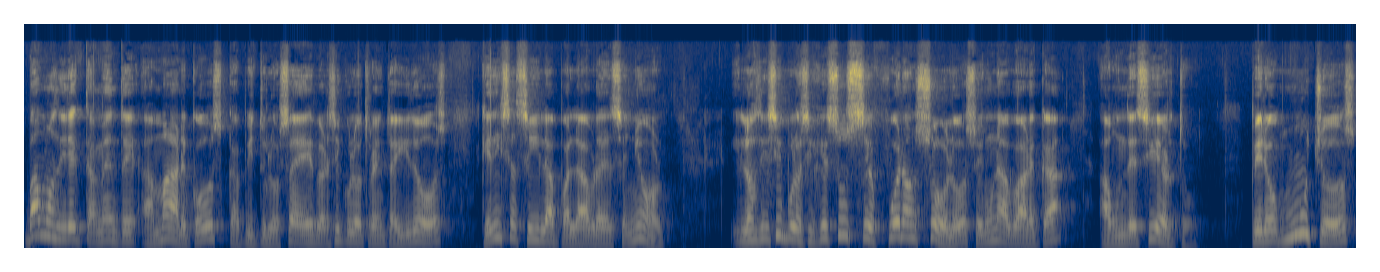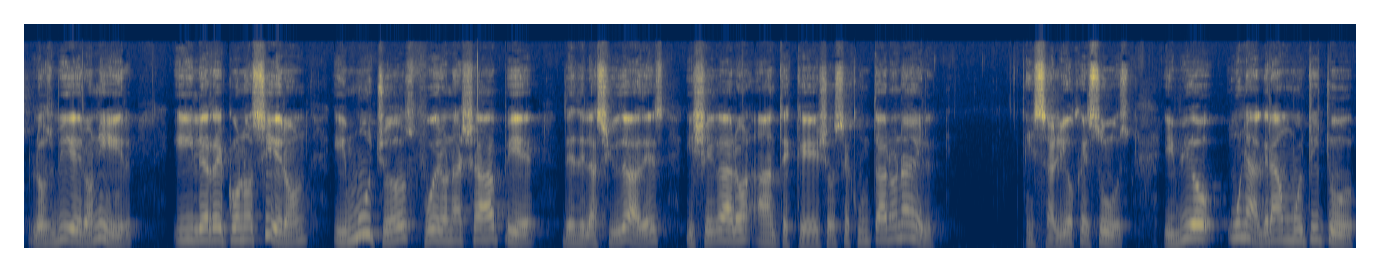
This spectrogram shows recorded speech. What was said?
vamos directamente a Marcos capítulo 6, versículo 32 que dice así la palabra del Señor. Los discípulos y Jesús se fueron solos en una barca a un desierto, pero muchos los vieron ir y le reconocieron y muchos fueron allá a pie desde las ciudades y llegaron antes que ellos se juntaron a él. Y salió Jesús y vio una gran multitud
